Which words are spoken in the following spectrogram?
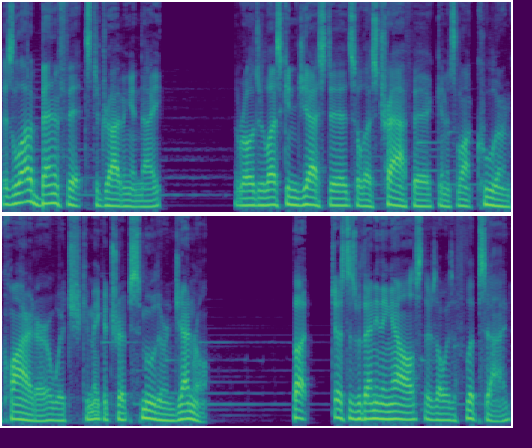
There's a lot of benefits to driving at night. The roads are less congested, so less traffic, and it's a lot cooler and quieter, which can make a trip smoother in general. But just as with anything else, there's always a flip side.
